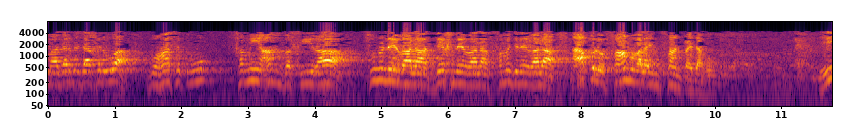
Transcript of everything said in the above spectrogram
مادر میں داخل ہوا، وہاں سے تو سمی ام بصیرا، سننے والا، دیکھنے والا، سمجھنے والا، عقل و فام والا انسان پیدا ہو گیا۔ جی؟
